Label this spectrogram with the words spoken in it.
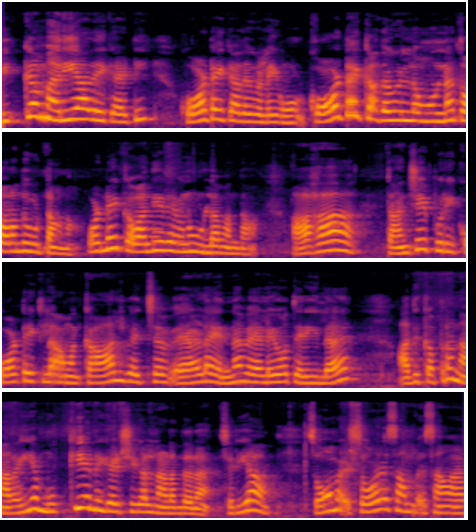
மிக்க மரியாதை காட்டி கோட்டை கதவுகளை கோட்டை கதவுகளில் ஒன்றை திறந்து விட்டாங்கன்னா உடனே வந்தியத்தேவனும் உள்ளே வந்தான். ஆஹா தஞ்சைபுரி கோட்டைக்குள்ள அவன் கால் வச்ச வேலை என்ன வேலையோ தெரியல. அதுக்கப்புறம் நிறைய முக்கிய நிகழ்ச்சிகள் நடந்தன சரியா? சோம சோழ சாம் சா-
